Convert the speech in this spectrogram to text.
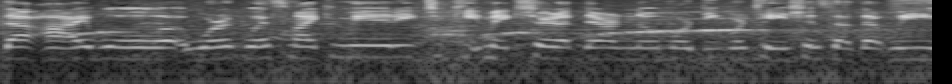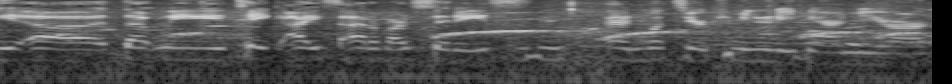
that I will work with my community to keep make sure that there are no more deportations, that, that we uh, that we take ICE out of our cities. Mm-hmm. And what's your community here in New York?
